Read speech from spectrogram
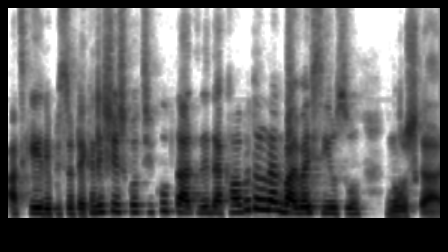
আজকের এপিসোডটা এখানে শেষ করছি। খুব তাড়াতাড়ি দেখা হবে। তো bye bye see you soon নমস্কার।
